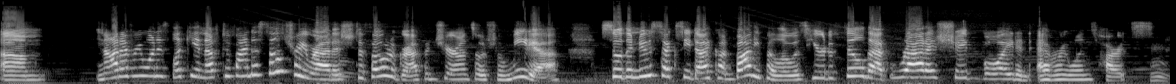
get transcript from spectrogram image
Um, not everyone is lucky enough to find a sultry radish to photograph and share on social media. So the new sexy daikon body pillow is here to fill that radish shaped void in everyone's hearts Mm.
